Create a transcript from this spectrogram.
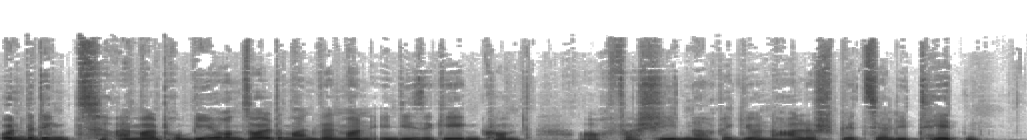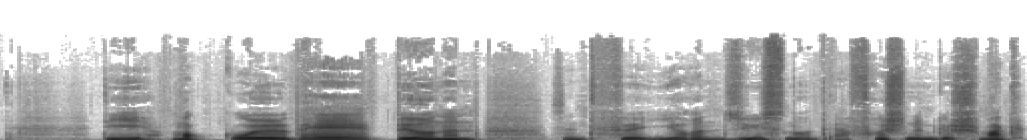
Unbedingt einmal probieren sollte man, wenn man in diese Gegend kommt, auch verschiedene regionale Spezialitäten. Die Mokgolbä-Birnen sind für ihren süßen und erfrischenden Geschmack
